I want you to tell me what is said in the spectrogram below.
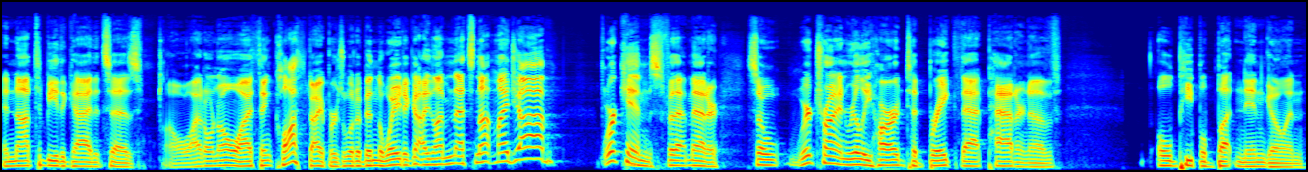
and not to be the guy that says, "Oh, I don't know. I think cloth diapers would have been the way to go." I mean, that's not my job, or Kim's for that matter. So we're trying really hard to break that pattern of old people butting in, going,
